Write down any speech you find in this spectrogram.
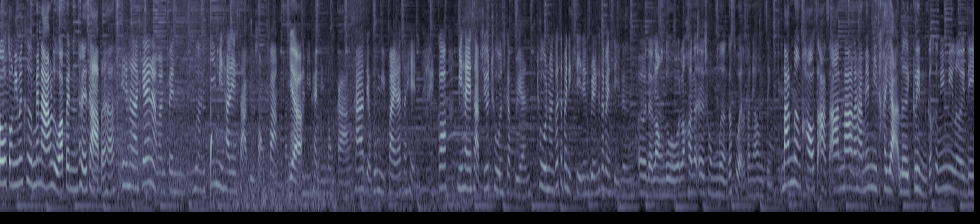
ลตรงนี้มันคือแม่น้ำหรือว่าเป็นทะเลสาบนะคะอินทราเกนอะมันเป็นเมืองที่มีทะเลสาบอยู่สองฝั่งแต่ว่า Yeah จะมีแผ่นดินตรงกลาง ถ้าเดี๋ยวพรุ่งนี้ไปน่าจะเห็น ก็มีทะเลสาบชื่อทูนส์กับเบรียนทูนมันก็จะเป็นอีกสีหนึ่งเบรียนก็จะเป็นสีหนึ่งเออเดี๋ยวลองดูแล้วเขาเออชมเมืองก็สวยแล้วตอนนี้เอาจริงๆบ้านเมืองเขาสะอาดสะอ้านมากนะคะ ไม่มีขยะเลยกลิ่นก็คือไม่มีเลยดี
